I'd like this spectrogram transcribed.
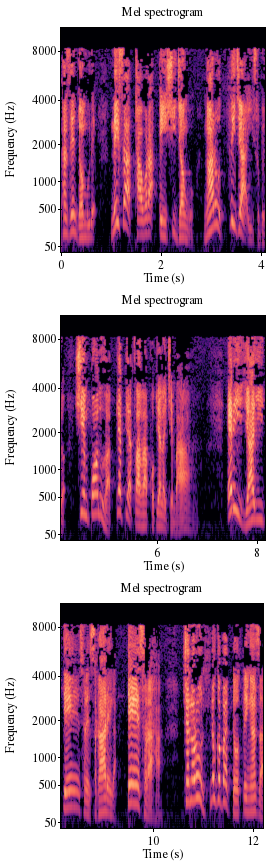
ဖန်ဆင်းတော်မူတဲ့နေဆထာဝရအိမ်ရှိကြောင်းကိုငါတို့သိကြ၏ဆိုပြီးတော့ရှင်ပေါလုဟာပြက်ပြက်သားသားဖော်ပြလိုက်ခြင်းပါအဲ့ဒီယာယီတဲဆိုတဲ့စကားတွေကတဲဆိုတာဟာကျွန်တော်တို့နှုတ်ကပတ်တော်သင်ခန်းစာ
